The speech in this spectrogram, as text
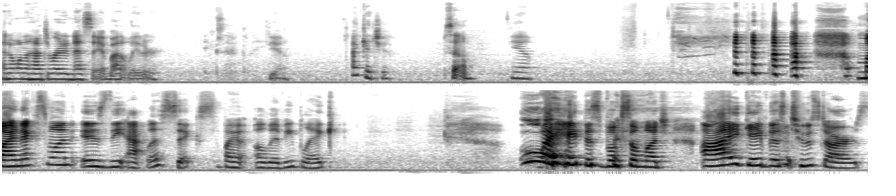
I don't want to have to write an essay about it later. Exactly. Yeah, I get you. So, Yeah. My next one is The Atlas Six by Olivia Blake. Ooh, I hate this book so much. I gave this two stars.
